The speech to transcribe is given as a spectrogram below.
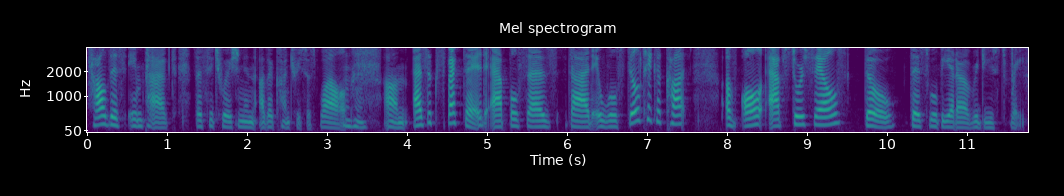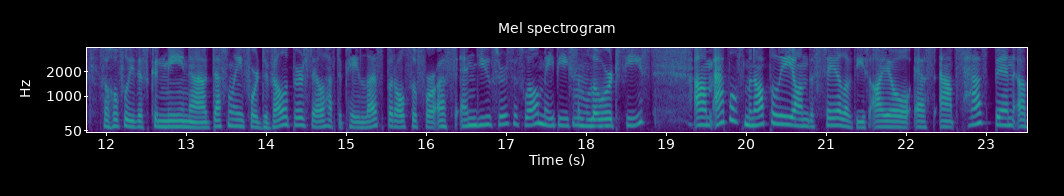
how this impact the situation in other countries as well. Um, as expected, Apple says that it will still take a cut of all App Store sales, though this will be at a reduced rate. So hopefully this could mean uh, definitely for developers they'll have to pay less, but also for us end users as well, maybe some lowered fees. Um, Apple's monopoly on the sale of these iOS apps has been a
